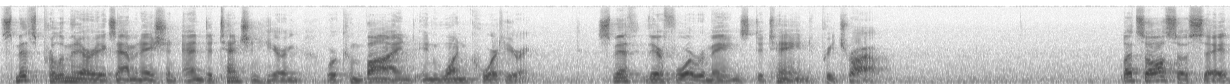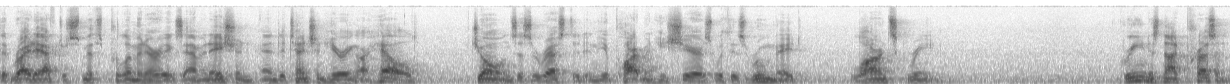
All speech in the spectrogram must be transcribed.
Smith's preliminary examination and detention hearing were combined in one court hearing. Smith, therefore, remains detained pre-trial. Let's also say that right after Smith's preliminary examination and detention hearing are held, Jones is arrested in the apartment he shares with his roommate, Lawrence Green. Green is not present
